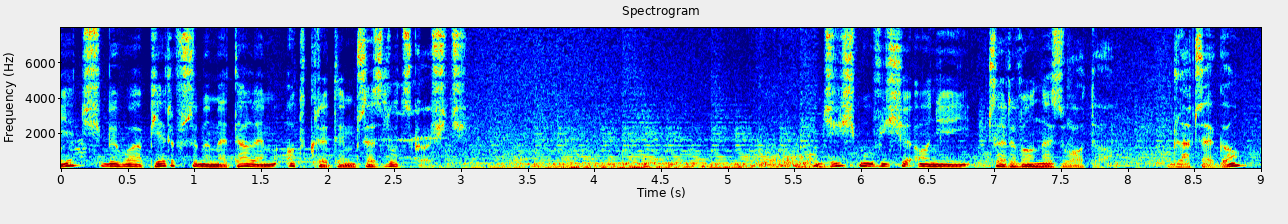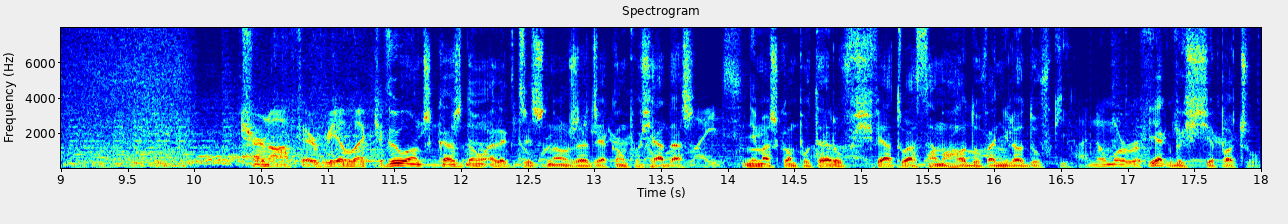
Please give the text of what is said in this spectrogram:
Miedź była pierwszym metalem odkrytym przez ludzkość. Dziś mówi się o niej czerwone złoto. Dlaczego? Wyłącz każdą elektryczną rzecz, jaką posiadasz. Nie masz komputerów, światła, samochodów ani lodówki. no Jak byś się poczuł?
